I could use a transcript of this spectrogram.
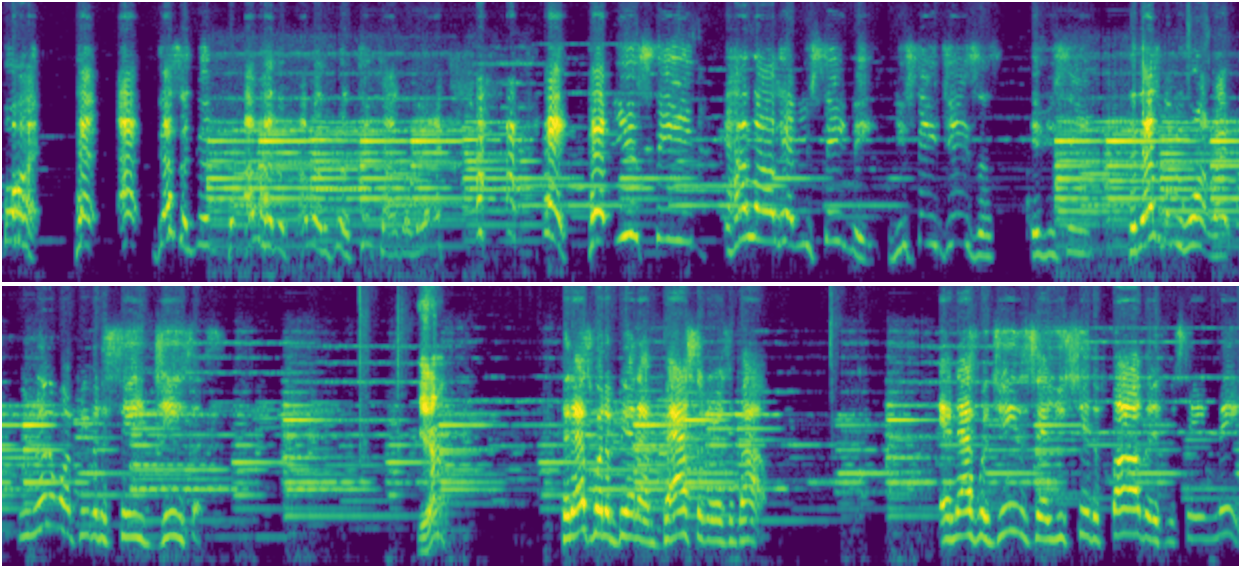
point. Hey, I, that's a good. I'm gonna, I'm gonna put a TikTok on there. hey, have you seen? How long have you seen me? You see Jesus if you see, because that's what we want, right? We really want people to see Jesus. Yeah. So that's what being an ambassador is about. And that's what Jesus said, you see the Father if you see me.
